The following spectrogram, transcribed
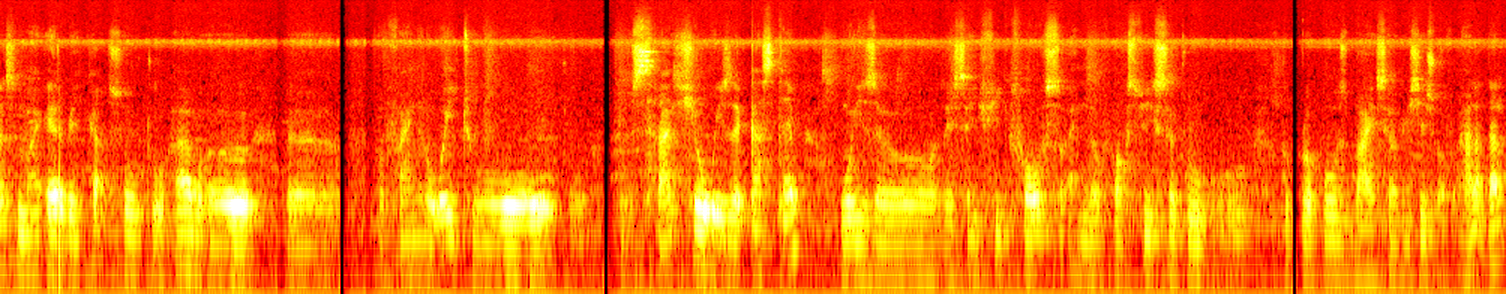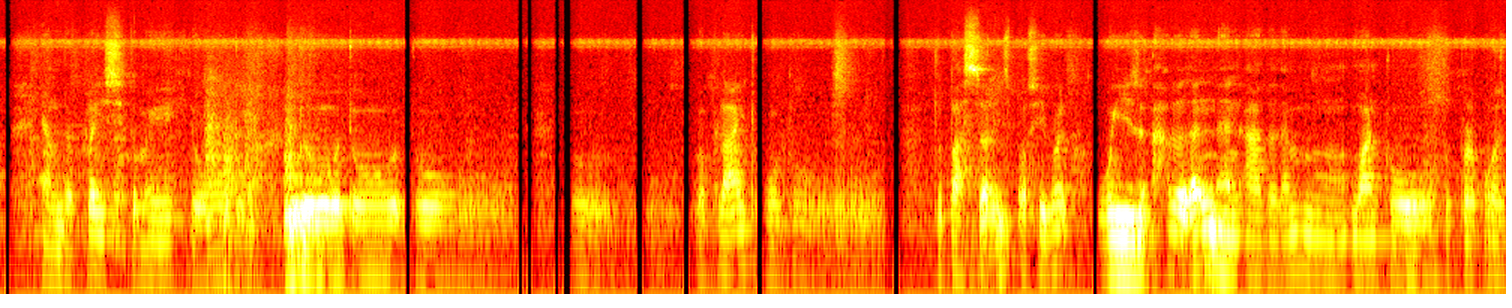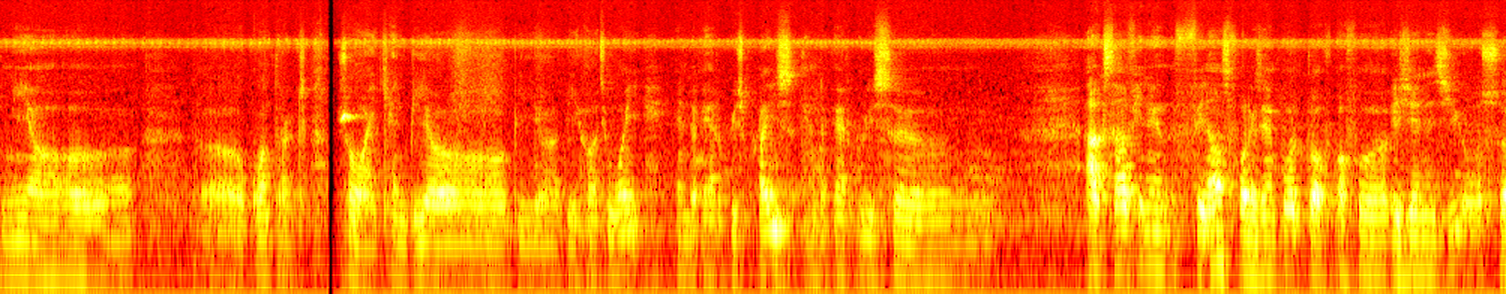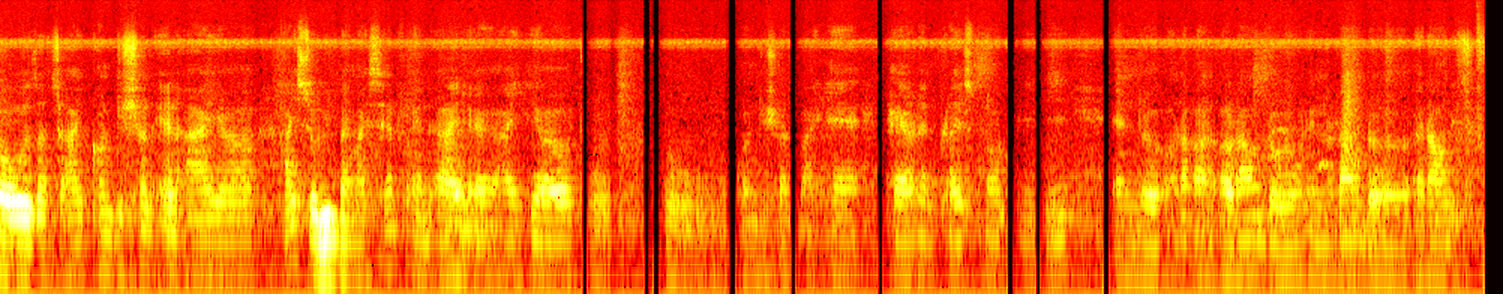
my RBK, so to have a, a, a final way to, to structure with the custom, with uh, the say force and the fox fixer to, to propose by services of Aladdin and the place to me to to to to, apply to, to to is possible with than and other than want to, to propose me a, a contract so I can be a be a, be hot way in the Airbus and Airbus uh, AXA finance for example of, of uh, Genesio so that I condition and I uh, I salute by myself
